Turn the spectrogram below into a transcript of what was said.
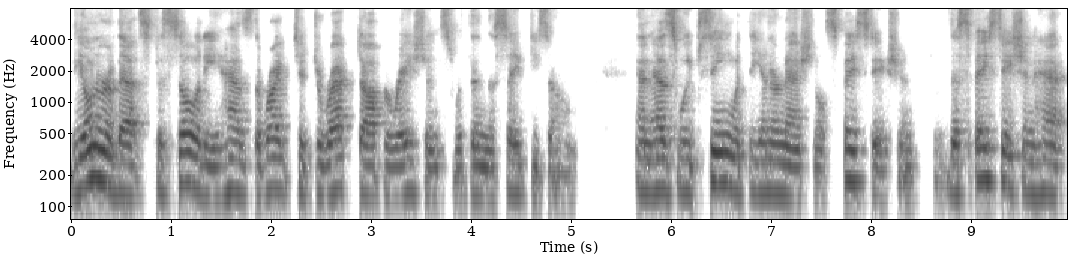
the owner of that facility has the right to direct operations within the safety zone. And as we've seen with the International Space Station, the space station had,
